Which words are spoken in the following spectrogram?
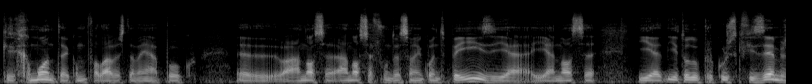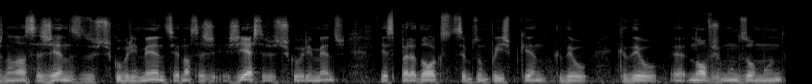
que remonta, como falavas também há pouco, eh, à nossa, à nossa fundação enquanto país e, à, e, à nossa, e, a, e a todo o percurso que fizemos na nossa gênese dos descobrimentos e as nossas gestas dos descobrimentos, esse paradoxo de sermos um país pequeno que deu, que deu uh, novos mundos ao mundo,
